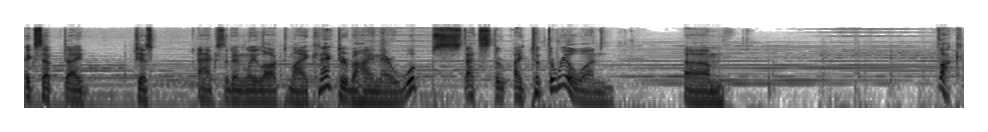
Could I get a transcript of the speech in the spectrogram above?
Except I just accidentally locked my connector behind there. Whoops, that's the... I took the real one. Um... Fuck.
